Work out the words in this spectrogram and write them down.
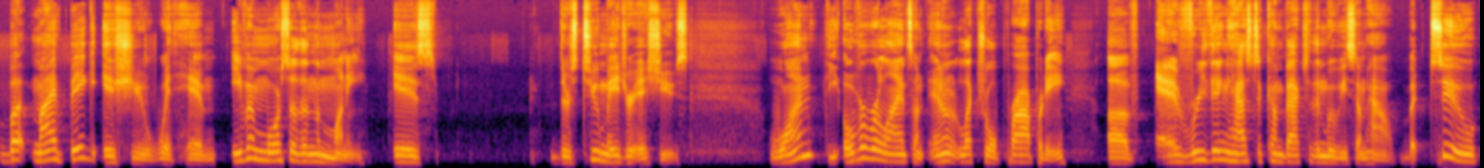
But my big issue with him, even more so than the money, is there's two major issues. One, the over reliance on intellectual property of everything has to come back to the movie somehow. But two,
